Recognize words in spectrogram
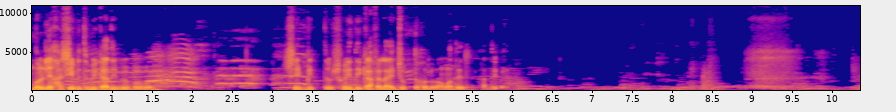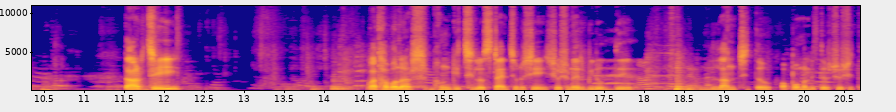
মরিলে হাসিবে তুমি কাঁদিবে ভবন সেই মৃত্যু শহীদি কাফেলায় যুক্ত হলো আমাদের হাদিবাই তার যেই কথা বলার ভঙ্গি ছিল, স্টাইল ছিল সেই শোষণের বিরুদ্ধে লাঞ্ছিত, অপমানিত, শোষিত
